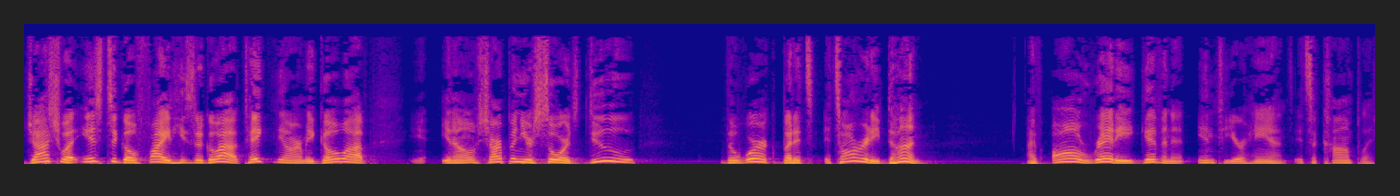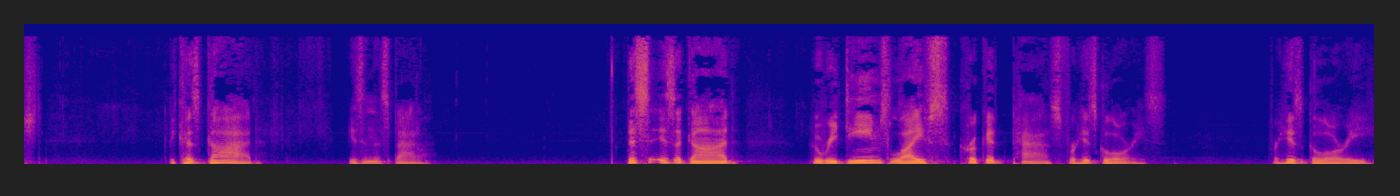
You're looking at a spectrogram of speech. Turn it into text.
Joshua is to go fight. He's to go out, take the army, go up, you know, sharpen your swords, do the work, but it's, it's already done. I've already given it into your hands. It's accomplished. Because God is in this battle. This is a God who redeems life's crooked paths for his glories, for his glory.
